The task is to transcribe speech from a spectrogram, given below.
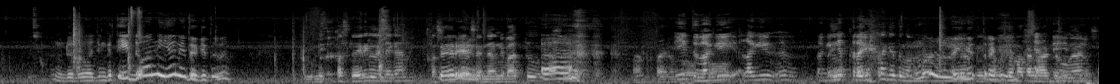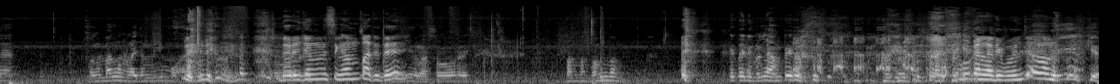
udah dua jam ketiduran nih kan itu gitu Ini pas keril ini kan. Pas keril sendan di batu. Ah. Santai. Itu lagi lagi eh, lagi Lagi ngetrek. ngetrek itu ngomong. Lagi ngetrek. Kita makan madu itu. kan, set. Bangun-bangun lah jam 5. dari jam setengah empat itu ya Iya lah sore. Bang, bang, bang, bang. Kita nih belum nyampe loh. bukanlah di puncak bang Iya.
